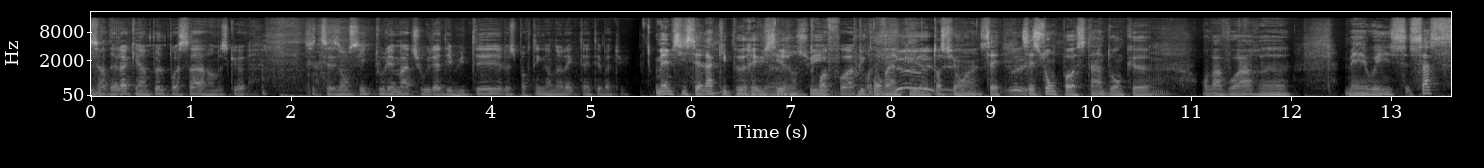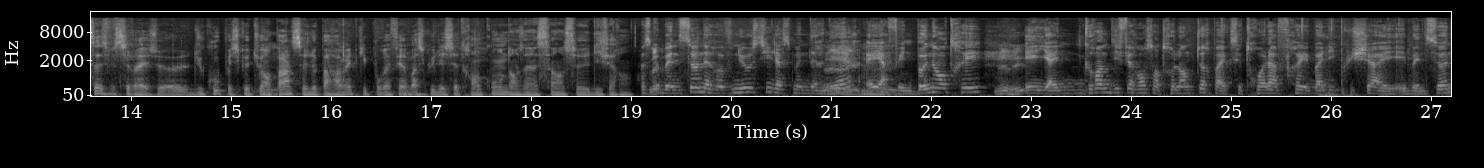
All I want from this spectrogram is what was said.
Sardella qui est un peu le poissard, hein, parce que cette saison-ci, tous les matchs où il a débuté, le Sporting Anderlecht a été battu. Même si c'est là qu'il peut réussir, j'en suis plus convaincu. Attention, hein, c'est son poste, hein, donc euh, on va voir. Euh, mais oui, ça, c'est vrai. du coup, puisque tu en mm. parles, c'est le paramètre qui pourrait faire basculer cette rencontre dans un sens euh, différent. Parce que Benson est revenu aussi la semaine dernière et a fait une bonne entrée. Et il y a une grande différence entre l'Antwerp avec ces trois-là, Frey, Bali, Kucha et, Benson.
